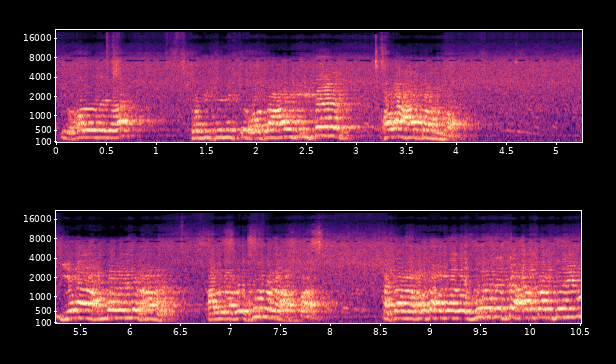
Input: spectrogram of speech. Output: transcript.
কি ভালো লাগা ছবি তিনি কথা হয় ইটার ফলা আহ্বান নয় ইয়ে আহ্বান হলে হয় আল্লাহ রসুলের আহ্বান। আচ্ছা হয়তো আল্লাহ রসুলের কাছে আহ্বান করিব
